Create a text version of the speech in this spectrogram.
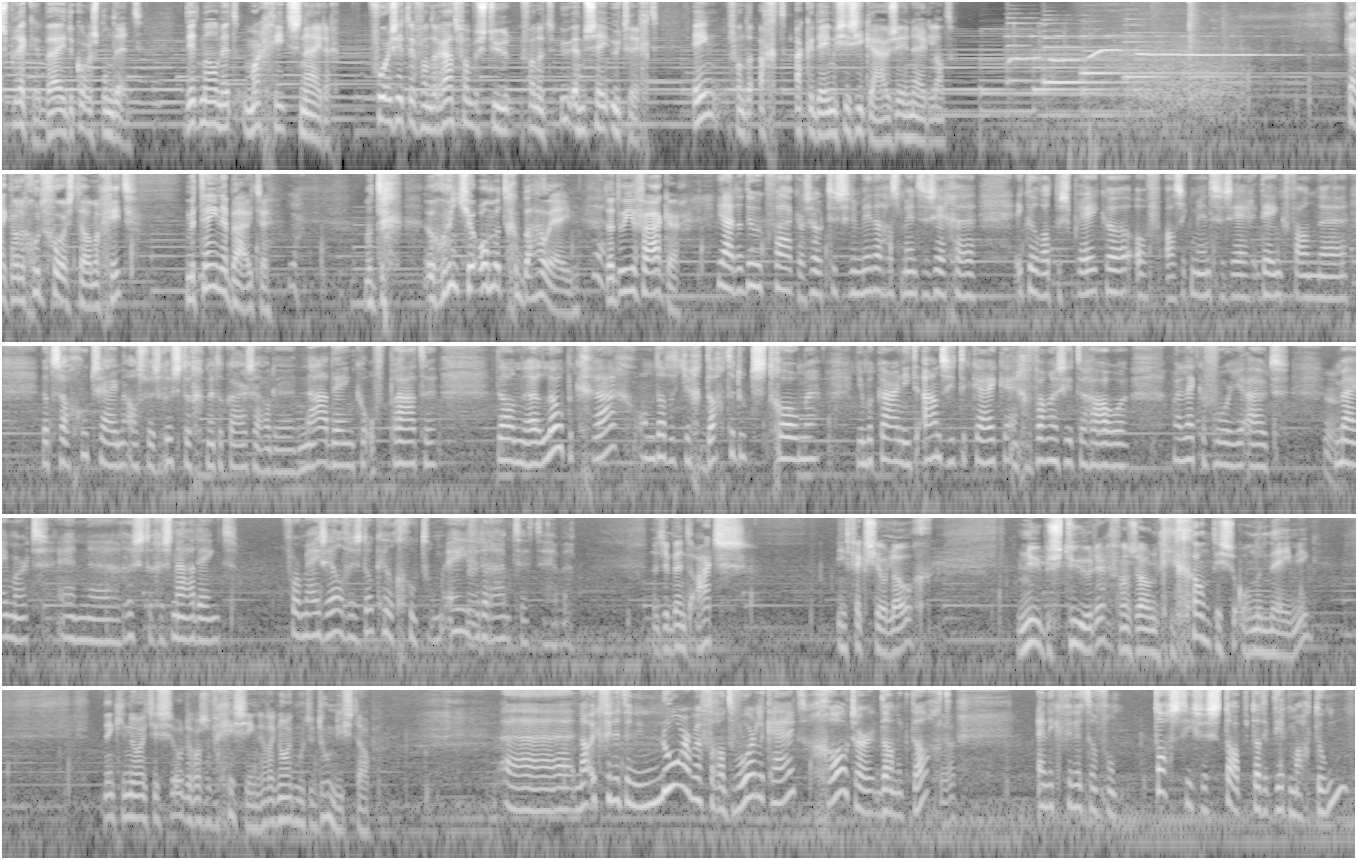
gesprekken bij de correspondent. Ditmaal met Margriet Snijder, voorzitter van de Raad van Bestuur van het UMC Utrecht. Een van de acht academische ziekenhuizen in Nederland. Kijk, wat een goed voorstel, Margriet. Meteen naar buiten. Ja. Want een rondje om het gebouw heen, Ja. dat doe je vaker. Ja, dat doe ik vaker. Zo tussen de middag als mensen zeggen ik wil wat bespreken. Of als ik mensen zeg, denk van eh, dat zou goed zijn als we eens rustig met elkaar zouden nadenken of praten. Dan eh, loop ik graag omdat het je gedachten doet stromen. Je elkaar niet aan zit te kijken en gevangen zit te houden. Maar lekker voor je uit Ja. mijmert en eh, rustig eens nadenkt. Voor mijzelf is het ook heel goed om even de ruimte te hebben. Want je bent arts, infectioloog, nu bestuurder van zo'n gigantische onderneming. Denk je nooit eens, oh, dat was een vergissing, dat had ik nooit moeten doen, die stap. Eh, nou, ik vind het een enorme verantwoordelijkheid, groter dan ik dacht. Ja. En ik vind het een fantastische stap dat ik dit mag doen.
